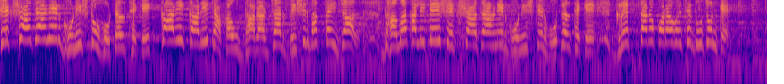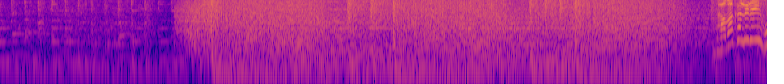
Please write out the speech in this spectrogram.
শেখ শাহজাহানের ঘনিষ্ঠ হোটেল থেকে কারি কারি টাকা উদ্ধার আর যার বেশিরভাগটাই জাল। ধামাখালিতে শেখ শাহজাহানের ঘনিষ্ঠের হোটেল থেকে গ্রেপ্তারও করা হয়েছে দুজনকে।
